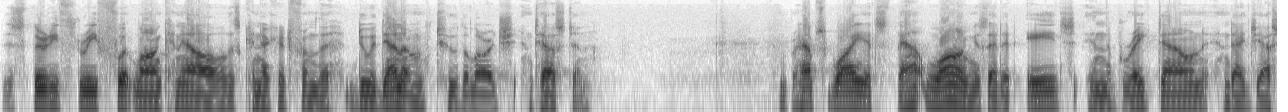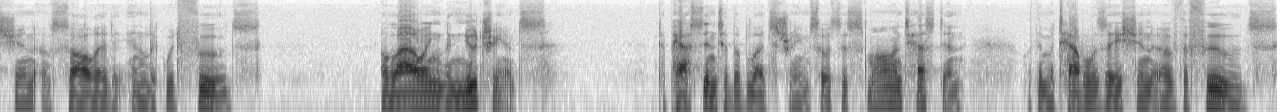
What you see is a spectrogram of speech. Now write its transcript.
This 33 foot long canal is connected from the duodenum to the large intestine. And perhaps why it's that long is that it aids in the breakdown and digestion of solid and liquid foods, allowing the nutrients to pass into the bloodstream. So it's this small intestine with the metabolization of the foods.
